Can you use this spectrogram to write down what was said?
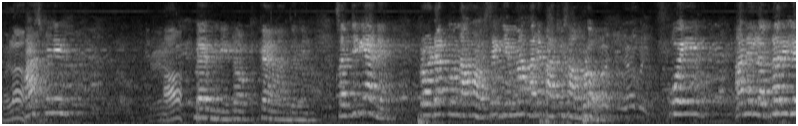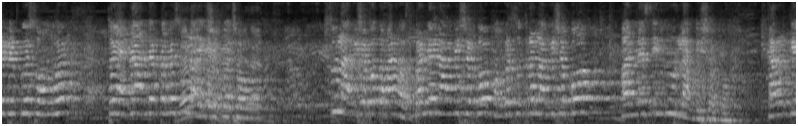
madam પાંચ મિનિટ? હા. બે મિનિટ ઓકે કઈ વાંધો નહીં. સમજી ગયા ને? પ્રોડક્ટનું નામ આવશે ગેમમાં અને પાછું સાંભળો. કોઈ અને લગ્ન રિલેટેડ કોઈ સોંગ હોય તો એના અંદર તમે શું લાવી શકો છો? શું લાવી શકો? તમારા હસબન્ડને લાવી શકો મંગળસૂત્ર લાવી શકો અને સિંદૂર લાવી શકો. કારણ કે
